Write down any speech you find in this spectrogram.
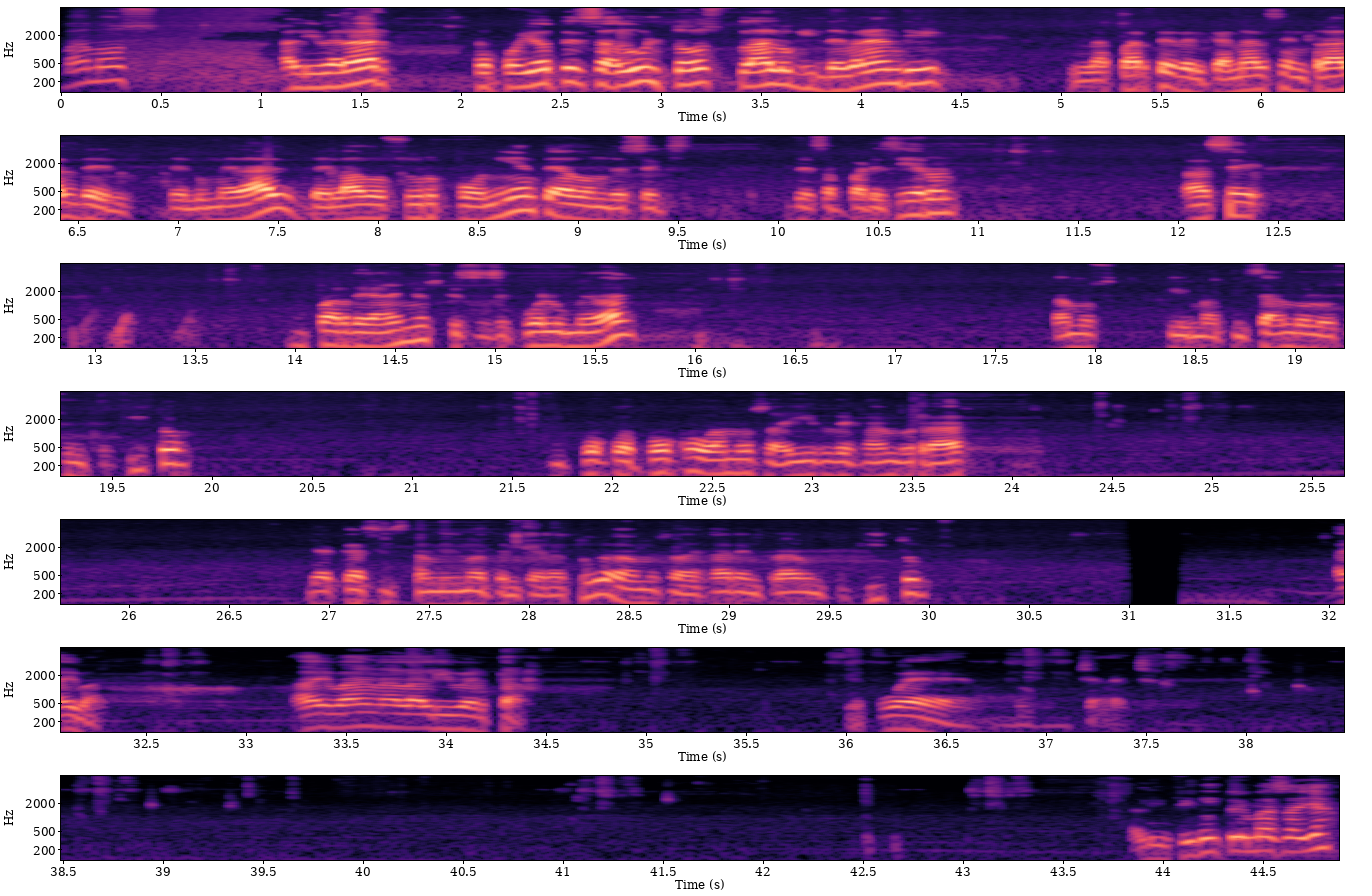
Vamos a liberar popoyotes adultos, Tlaloc Brandy, en la parte del canal central del, del humedal, del lado sur poniente, a donde se desaparecieron hace un par de años que se secó el humedal. Estamos climatizándolos un poquito y poco a poco vamos a ir dejando entrar. Ya casi esta misma temperatura vamos a dejar entrar un poquito. Ahí van. Ahí van a la libertad se fueron muchachos. Al infinito y más allá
